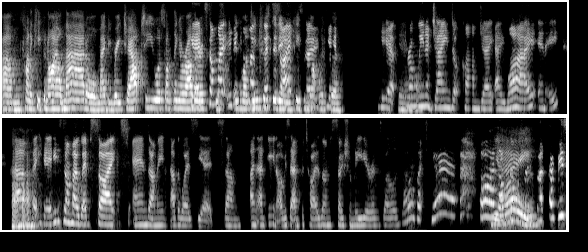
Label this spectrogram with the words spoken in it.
um, kind of keep an eye on that or maybe reach out to you or something or other yeah, if, my, if anyone's interested website, in keeping so, up with yeah. the yeah, yeah. rowenajayne.com j-a-y-n-e um, but yeah, it is on my website, and I mean, otherwise, yeah, it's um, and, and you know, I was advertised on social media as well as well. But yeah, oh, I Yay. love them so much. I miss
